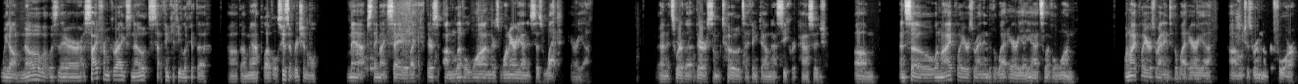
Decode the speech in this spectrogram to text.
we don't know what was there aside from greg's notes i think if you look at the uh, the map levels his original maps, they might say like there's on level one, there's one area and it says wet area. And it's where the there are some toads, I think, down that secret passage. Um, and so when my players ran into the wet area, yeah, it's level one. When my players ran into the wet area, uh, which is room number four,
